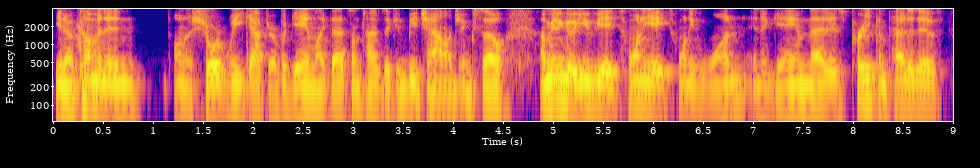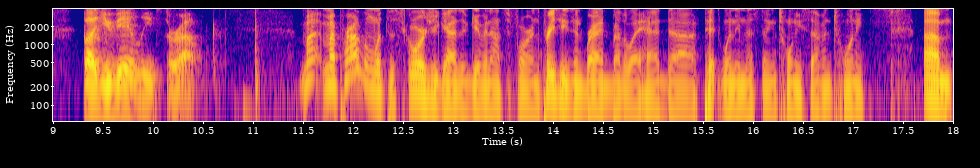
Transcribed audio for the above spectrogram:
you know, coming in on a short week after a game like that. Sometimes it can be challenging. So I'm going to go UVA 28 21 in a game that is pretty competitive, but UVA leads throughout. My my problem with the scores you guys have given out so far in the preseason, Brad, by the way, had uh, Pitt winning this thing 27-20. Um,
